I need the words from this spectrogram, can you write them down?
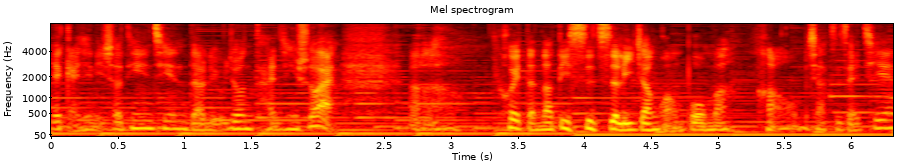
也感谢你收听今天的刘中谈情说爱。呃，会等到第四次离场广播吗？好，我们下次再见。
